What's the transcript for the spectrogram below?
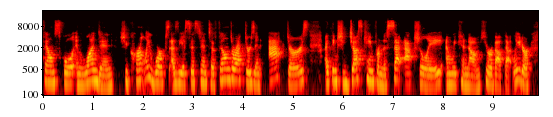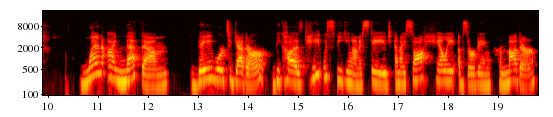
Film School in London. She currently works as the assistant to film directors and actors. I think she just came from the set, actually, and we can um, hear about that later. When I met them, they were together because Kate was speaking on a stage, and I saw Haley observing her mother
